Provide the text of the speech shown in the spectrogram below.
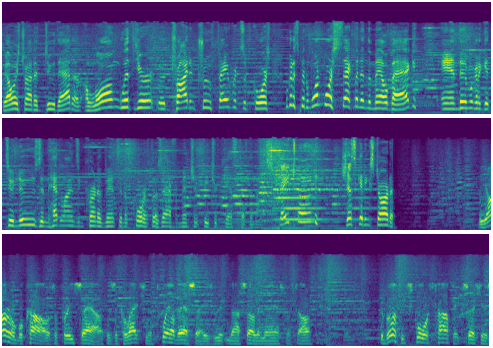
We always try to do that, uh, along with your uh, tried and true favorites, of course. We're going to spend one more segment in the mailbag, and then we're going to get to news and headlines and current events, and of course, those aforementioned featured guests of the night. Stay tuned. Just getting started. The Honorable Cause of Free South is a collection of 12 essays written by Southern nationalist authors. The book explores topics such as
